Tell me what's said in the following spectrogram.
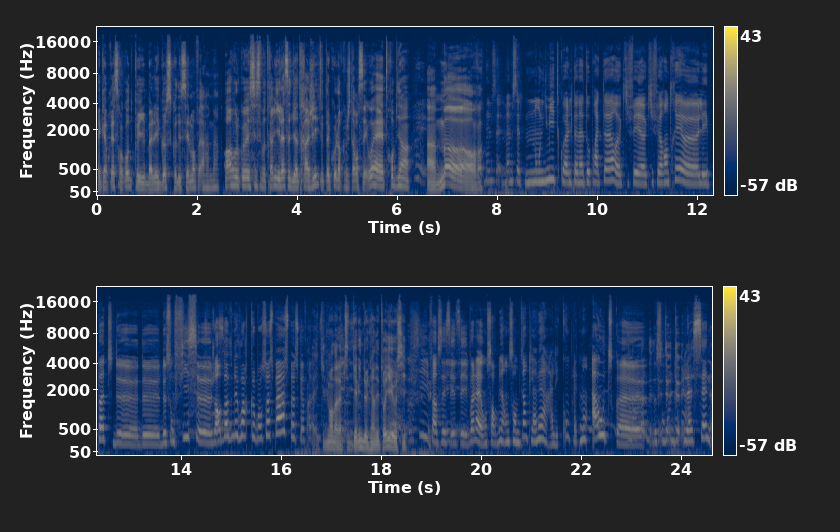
Et qu'après, elle se rend compte que bah, les gosses connaissaient le mort, fait, ah, mince, oh, vous le connaissez, c'est votre ami. Et là, ça devient tragique tout à coup, alors que juste avant, c'est, ouais, trop bien, un mort. Même, ce- même cette non-limite, quoi, le thanatopracteur euh, qui, fait, euh, qui fait rentrer euh, les potes de, de, de son fils, euh, genre, bah, venez voir comment ça se passe, parce qu'après. Et qui demande à la petite gamine de venir nettoyer aussi. Aussi, enfin, c'est, c'est- c'est- voilà, on, sort bien, on sent bien que la mère, elle est complètement out, quoi, euh, de, la scène,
